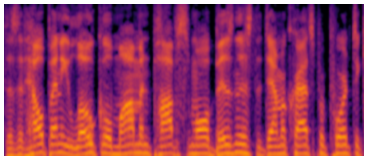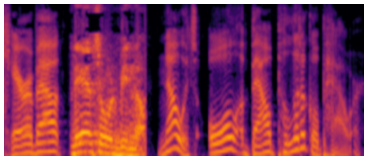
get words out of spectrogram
Does it help any local mom and pop small business the Democrats purport to care about? The answer would be no. No, it's all about political power.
